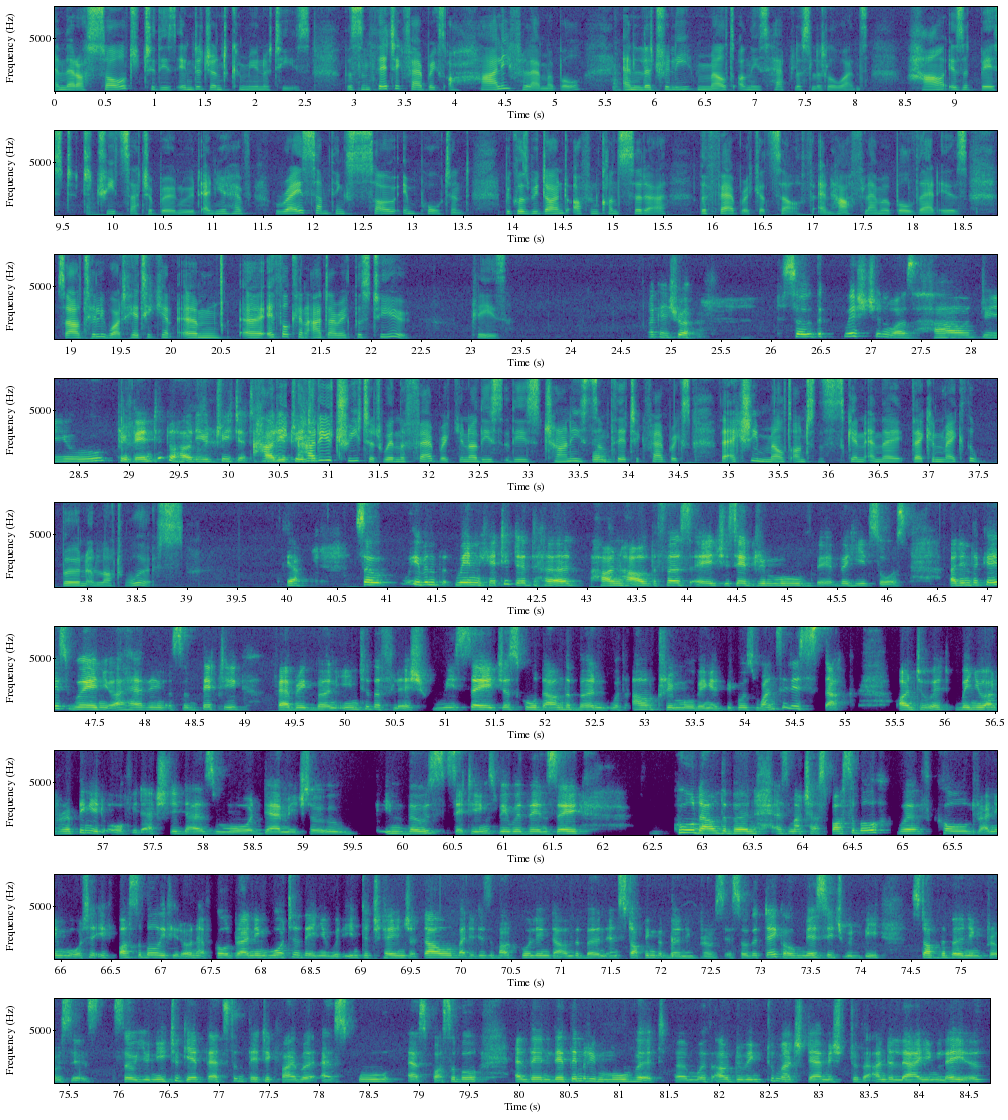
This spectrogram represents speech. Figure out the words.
and that are sold to these indigent communities. The synthetic fabrics are highly flammable and literally melt on these hapless little ones how is it best to treat such a burn wound? And you have raised something so important because we don't often consider the fabric itself and how flammable that is. So I'll tell you what, Hettie can, um, uh, Ethel, can I direct this to you, please? Okay, sure. So the question was, how do you prevent it, or how do you treat it? How, how do, you, treat how it? do you treat it when the fabric, you know, these these Chinese mm. synthetic fabrics, they actually melt onto the skin and they they can make the burn a lot worse. Yeah. So even when Hettie did her on how the first aid, she said remove the, the heat source. But in the case when you are having a synthetic fabric burn into the flesh, we say just cool down the burn without removing it because once it is stuck onto it, when you are ripping it off, it actually does more damage. So in those settings, we would then say cool down the burn as much as possible with cold running water if possible. If you don't have cold running water then you would interchange a towel but it is about cooling down the burn and stopping the burning process. So the take home message would be stop the burning process. So you need to get that synthetic fiber as cool as possible and then let them remove it um, without doing too much damage to the underlying layers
